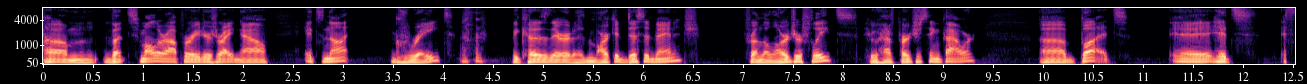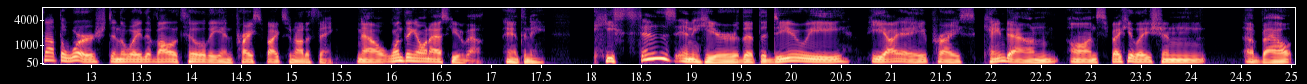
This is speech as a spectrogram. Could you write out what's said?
Um, but smaller operators right now, it's not great because they're at a market disadvantage from the larger fleets who have purchasing power. Uh, but eh, it's it's not the worst in the way that volatility and price spikes are not a thing. Now, one thing I want to ask you about, Anthony, he says in here that the DOE EIA price came down on speculation about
